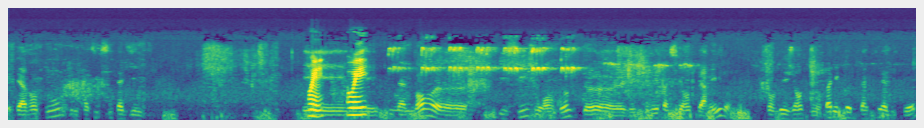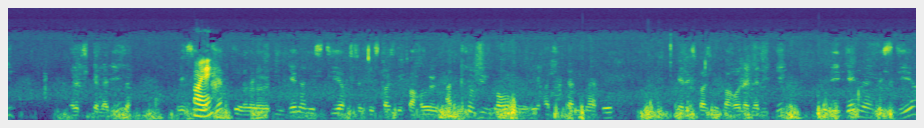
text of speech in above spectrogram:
était avant tout une pratique citadine. Et, oui, oui. Et finalement, euh, ici, je me rends compte que euh, les premiers patients qui arrivent sont des gens qui n'ont pas les codes d'accès habituels, à la psychanalyse. Et c'est-à-dire oui. qu'ils euh, viennent investir cet espace de parole absolument euh, et radicalement autre qu'est l'espace de parole analytique, et viennent investir,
